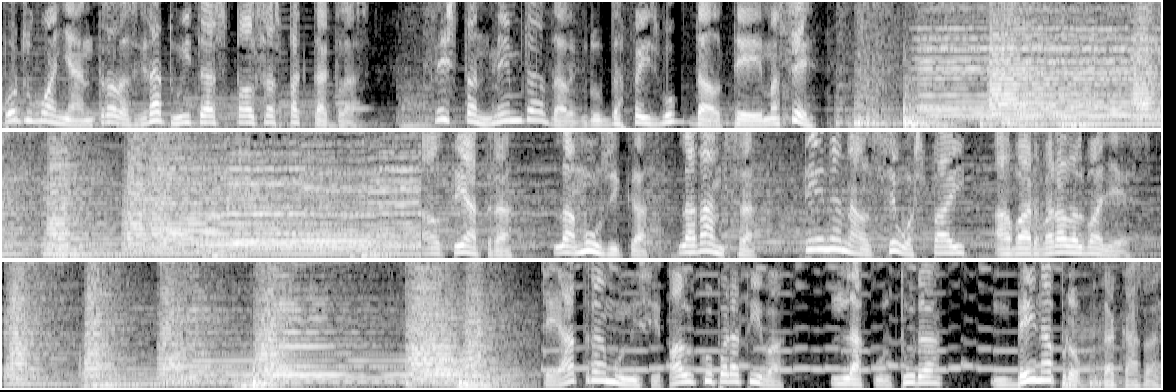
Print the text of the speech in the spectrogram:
pots guanyar entrades gratuïtes pels espectacles. Fes-te'n membre del grup de Facebook del TMC. El teatre, la música, la dansa tenen el seu espai a Barberà del Vallès. Teatre Municipal Cooperativa. La cultura ben a prop de casa.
